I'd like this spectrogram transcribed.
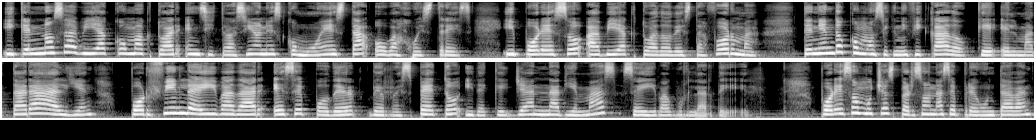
y que no sabía cómo actuar en situaciones como esta o bajo estrés y por eso había actuado de esta forma, teniendo como significado que el matar a alguien por fin le iba a dar ese poder de respeto y de que ya nadie más se iba a burlar de él. Por eso muchas personas se preguntaban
